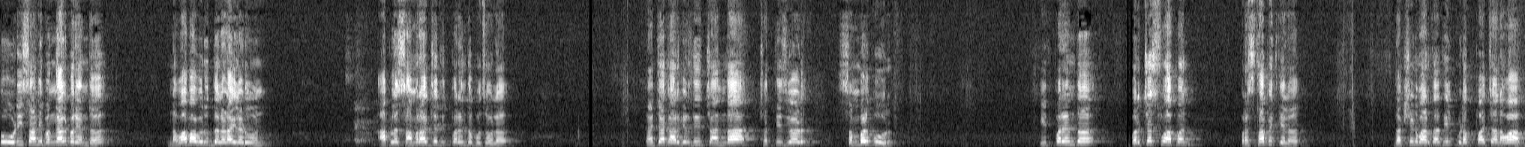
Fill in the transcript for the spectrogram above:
तो ओडिसा आणि बंगालपर्यंत नवाबाविरुद्ध लढाई लढून आपलं साम्राज्य तिथपर्यंत पोचवलं. त्यांच्या कारकिर्दीत चांदा छत्तीसगड संबळपूर इथपर्यंत वर्चस्व आपण प्रस्थापित केलं. दक्षिण भारतातील कुडप्पाचा नवाब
